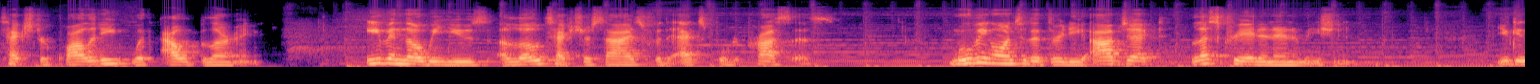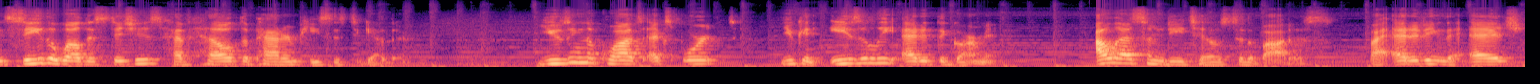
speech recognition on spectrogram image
texture quality without blurring even though we use a low texture size for the export process. Moving on to the 3D object, let's create an animation. You can see the welded stitches have held the pattern pieces together. Using the quads export, you can easily edit the garment. I'll add some details to the bodice. By editing the edge,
